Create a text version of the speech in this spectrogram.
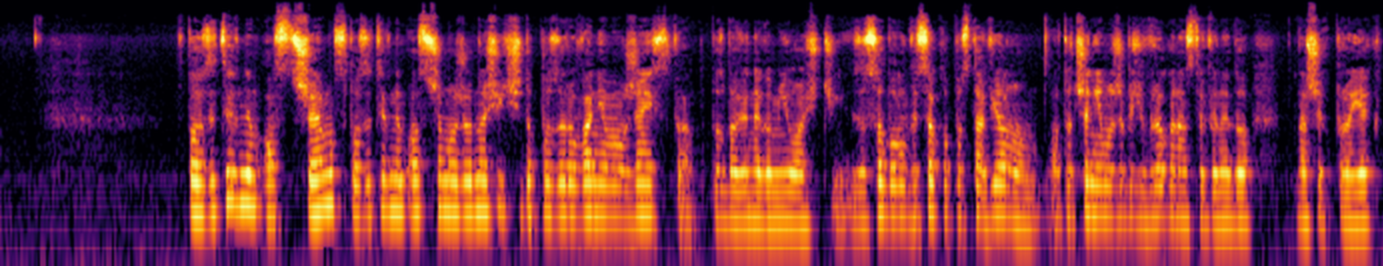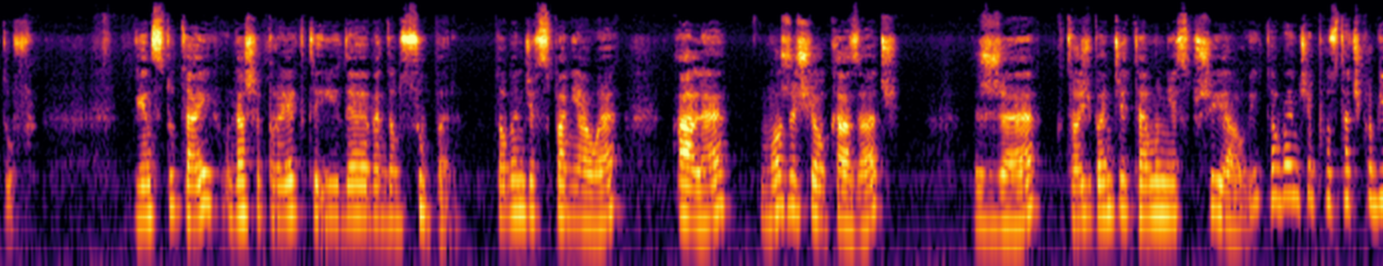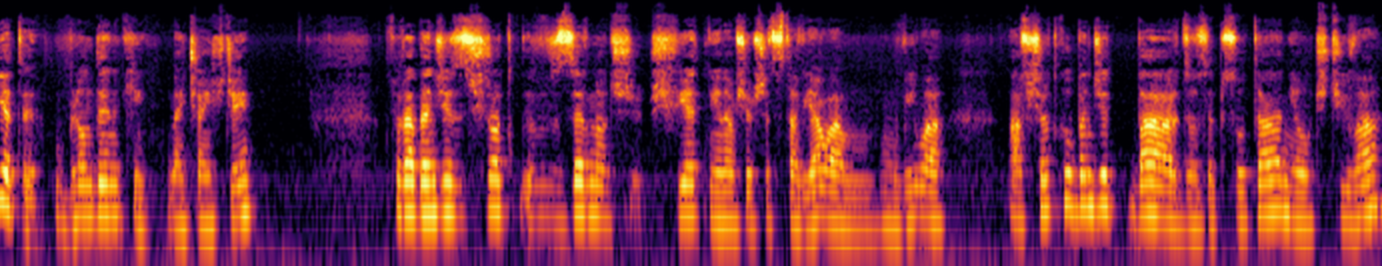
W pozytywnym ostrzem, z pozytywnym ostrzem może odnosić się do pozorowania małżeństwa pozbawionego miłości, z osobą wysoko postawioną. Otoczenie może być wrogo nastawione do naszych projektów. Więc tutaj nasze projekty i idee będą super. To będzie wspaniałe, ale może się okazać, że ktoś będzie temu nie sprzyjał i to będzie postać kobiety, blondynki najczęściej, która będzie z, środ- z zewnątrz świetnie nam się przedstawiała, mówiła, a w środku będzie bardzo zepsuta, nieuczciwa,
